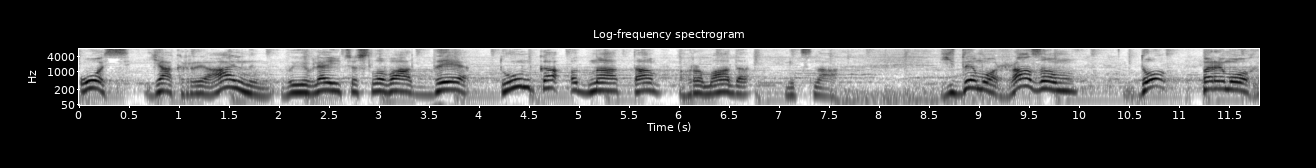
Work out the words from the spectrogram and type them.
Ось як реальними виявляються слова, де думка одна, там громада міцна. Йдемо разом до перемоги!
